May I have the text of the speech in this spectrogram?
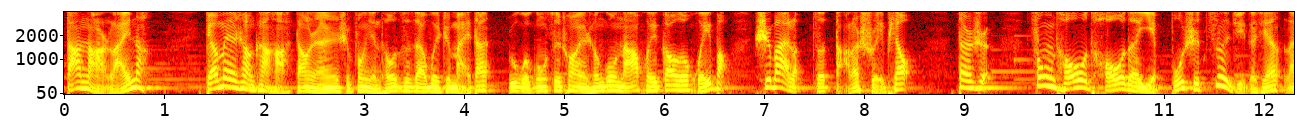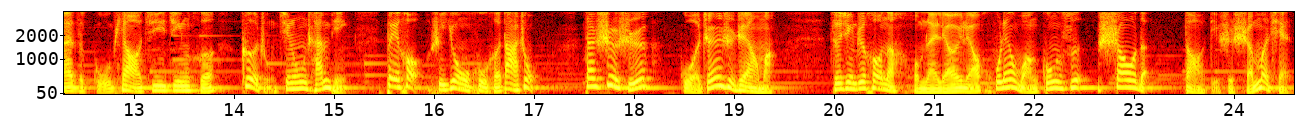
打哪儿来呢？表面上看哈，当然是风险投资在为之买单。如果公司创业成功，拿回高额回报；失败了，则打了水漂。但是风投投的也不是自己的钱，来自股票、基金和各种金融产品，背后是用户和大众。但事实果真是这样吗？咨询之后呢，我们来聊一聊互联网公司烧的到底是什么钱。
